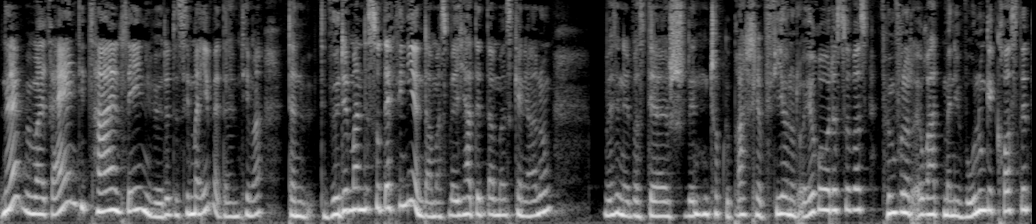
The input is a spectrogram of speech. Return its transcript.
ne, wenn man rein die Zahlen sehen würde, das sind wir eh bei deinem Thema, dann würde man das so definieren damals, weil ich hatte damals, keine Ahnung, weiß ich nicht, was der Studentenjob gebracht hat, ich glaube 400 Euro oder sowas. 500 Euro hat meine Wohnung gekostet.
